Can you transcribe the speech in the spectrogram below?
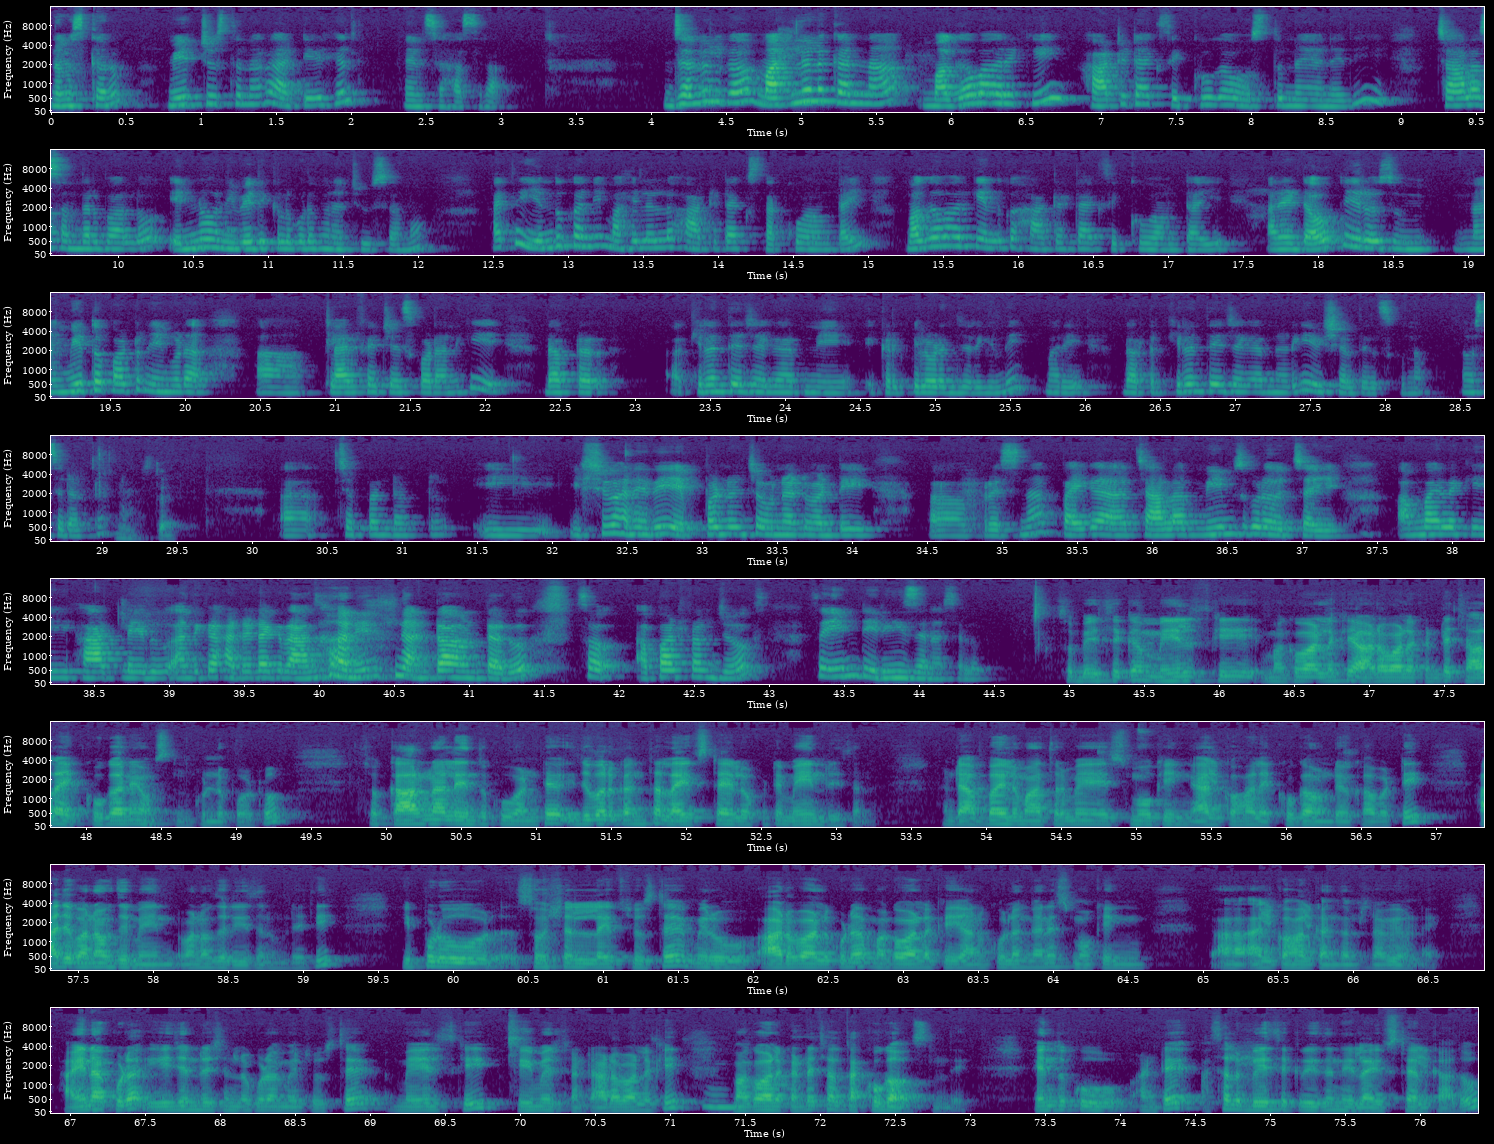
నమస్కారం. మీరు చూస్తున్నారు ఆర్టీవీ హెల్త్ నేను సహస్ర. జనరల్గా మహిళల కన్నా మగవారికి హార్ట్ అటాక్స్ ఎక్కువగా వస్తున్నాయి అనేది చాలా సందర్భాల్లో ఎన్నో నివేదికలు కూడా మనం చూసాము. అయితే ఎందుకని మహిళల్లో హార్ట్ అటాక్స్ తక్కువ ఉంటాయి? మగవారికి ఎందుకు హార్ట్ అటాక్స్ ఎక్కువ ఉంటాయి? అనే డౌట్ని ఈరోజు మీతో పాటు నేను కూడా క్లారిఫై చేసుకోవడానికి డాక్టర్ కిరణ్ తేజ గారిని ఇక్కడికి పిలవడం జరిగింది. మరి డాక్టర్ కిరణ్ తేజ గారిని అడిగి ఈ విషయాలు తెలుసుకుందాం. నమస్తే డాక్టర్. నమస్తే. చెప్పండి డాక్టర్. ఈ ఇష్యూ అనేది ఎప్పటి నుంచో ఉన్నటువంటి ప్రశ్న. పైగా చాలా మీమ్స్ కూడా వచ్చాయి. అమ్మాయిలకి హార్ట్ లేదు అందుకే హార్ట్ అటాక్ రాదు అని అంటూ ఉంటారు. So apart from jokes. So ఏంటి రీజన్ అసలు? సో బేసిక్గా మేల్స్కి మగవాళ్ళకి ఆడవాళ్ళకంటే చాలా ఎక్కువగానే వస్తుంది గుండెపోటు. సో కారణాలు ఎందుకు అంటే ఇదివరకు అంతా లైఫ్ స్టైల్ ఒకటి మెయిన్ రీజన్. అంటే అబ్బాయిలు మాత్రమే స్మోకింగ్ ఆల్కహాల్ ఎక్కువగా ఉండేవి కాబట్టి అది one of the main one of the reason ఉండేది. ఇప్పుడు సోషల్ లైఫ్ చూస్తే మీరు ఆడవాళ్ళు కూడా మగవాళ్ళకి అనుకూలంగానే స్మోకింగ్ ఆల్కహాల్ కన్జంప్షన్ అవి ఉన్నాయి. అయినా కూడా ఈ జనరేషన్లో కూడా మీరు చూస్తే మేల్స్కి ఫీమేల్స్ అంటే ఆడవాళ్ళకి మ్మ్. మగవాళ్ళకంటే చాలా తక్కువగా వస్తుంది. ఎందుకు అంటే అసలు బేసిక్ రీజన్ ఈ లైఫ్ స్టైల్ కాదు.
